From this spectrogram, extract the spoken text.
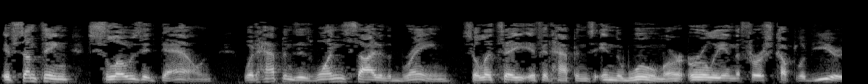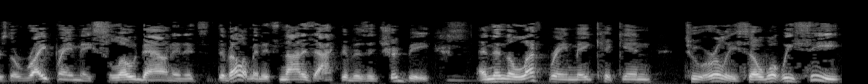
if something slows it down, what happens is one side of the brain, so let's say if it happens in the womb or early in the first couple of years, the right brain may slow down in its development. It's not as active as it should be. Mm. And then the left brain may kick in too early. So what we see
